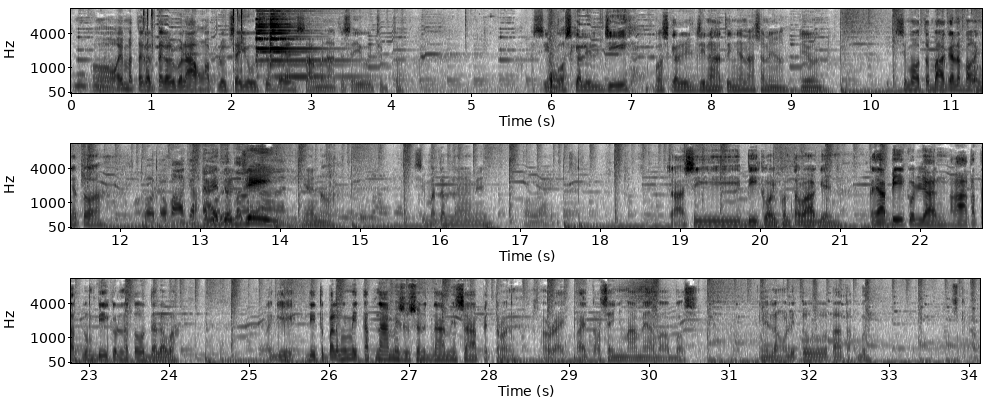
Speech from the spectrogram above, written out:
Okay, matagal-tagal wala akong upload sa YouTube. Ayan, sama natin sa YouTube to. Si Boss Khalil G. Boss Khalil G natin yan. Nasaan na yun? Ayun. Si Moto Bagal, abangan niya to ah. Toto baga. Idol J. Yan no. Si madam namin. Alright. Tsaka si Bicol kung tawagin. Kaya Bicol yan. Nakakatatlong Bicol na to. Dalawa. Lagi, dito pa lang yung meet up namin. Susunod namin sa Petron. Alright. Pakita ko sa inyo mamaya mga boss. Ngayon lang ulit to tatakbo. eh. Let's go.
